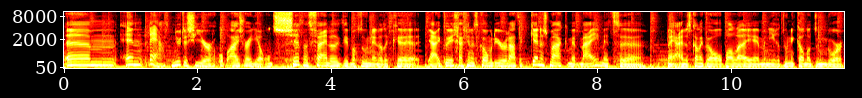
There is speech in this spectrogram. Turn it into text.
Ehm, en nou ja, nu dus hier op Ice Radio. Ontzettend fijn dat ik dit mag doen. En dat ik, eh, ja, ik wil je graag in het komende uur laten kennismaken met mij. Met, eh, nou ja, en dat kan ik wel op allerlei manieren doen. Ik kan dat doen door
